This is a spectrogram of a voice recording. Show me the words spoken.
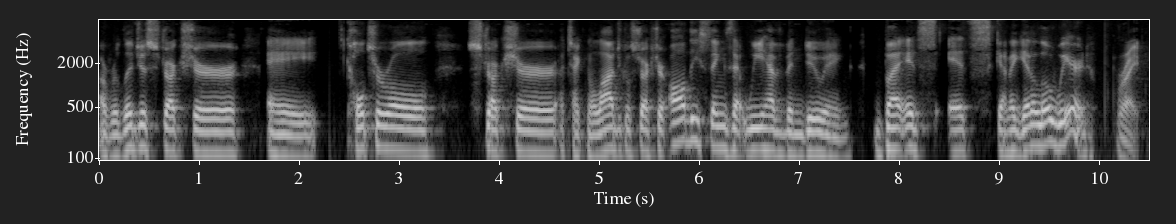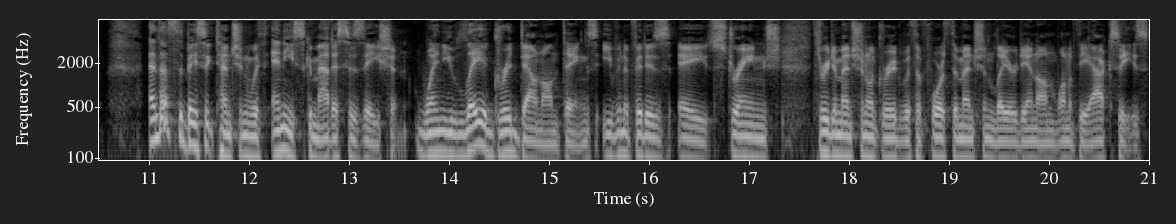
a religious structure, a cultural structure, a technological structure, all these things that we have been doing. But it's it's gonna get a little weird. Right. And that's the basic tension with any schematicization. When you lay a grid down on things, even if it is a strange three dimensional grid with a fourth dimension layered in on one of the axes,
